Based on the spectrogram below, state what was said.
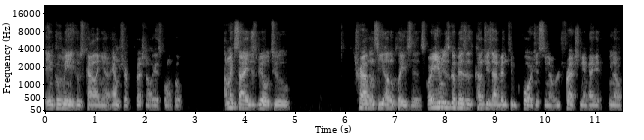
include me, who's kind of like you know amateur professional, I guess quote unquote. I'm excited just to be able to travel and see other places, or even just go visit countries I've been to before, just you know refresh, you know, kind of get you know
